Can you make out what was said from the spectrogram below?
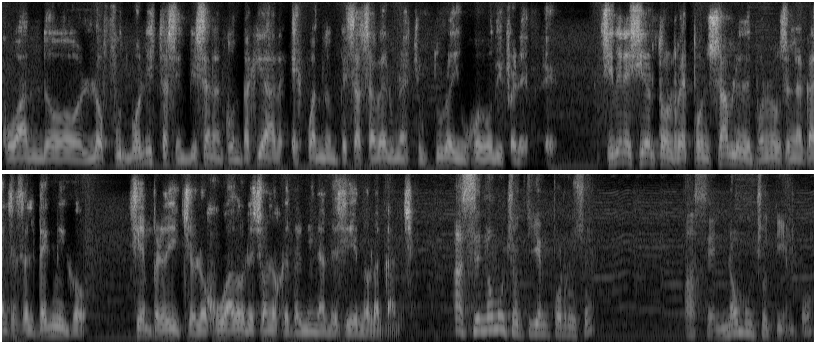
Cuando los futbolistas empiezan a contagiar, es cuando empezás a ver una estructura y un juego diferente. Si bien es cierto, el responsable de ponerlos en la cancha es el técnico, siempre he dicho, los jugadores son los que terminan decidiendo la cancha. Hace no mucho tiempo, Russo, hace no mucho tiempo,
